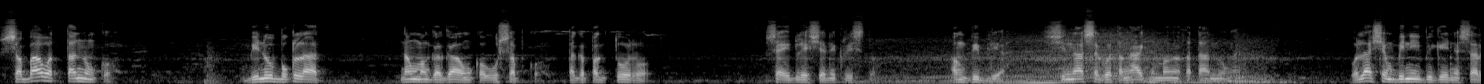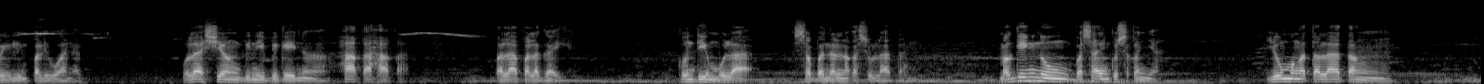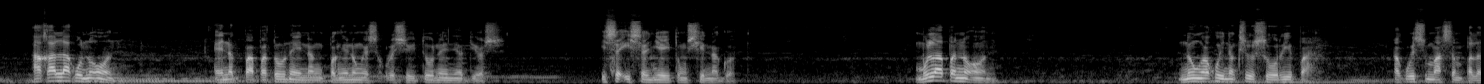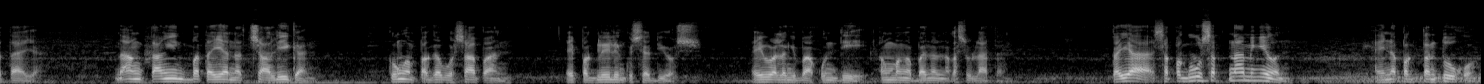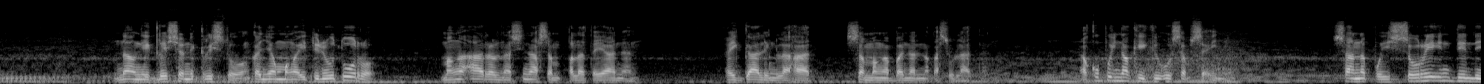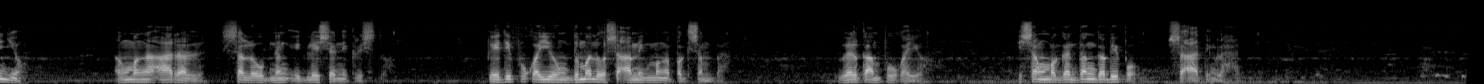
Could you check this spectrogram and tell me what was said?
Sa bawat tanong ko, binubuklat ng manggagaong kausap ko, tagapagturo sa Iglesia ni Cristo, ang Biblia, sinasagot ang aking mga katanungan. Wala siyang binibigay na sariling paliwanag. Wala siyang binibigay na haka-haka, palapalagay, kundi mula sa banal na kasulatan. Maging nung basahin ko sa kanya, yung mga talatang akala ko noon ay nagpapatunay ng Panginoong Kristo yung tunay na Diyos. Isa-isa niya itong sinagot. Mula pa noon, nung ako'y nagsusuri pa, ako'y sumasampalataya na ang tanging batayan at saligan kung ang pag-uusapan ay pagliling ko sa Diyos ay walang iba kundi ang mga banal na kasulatan. Kaya sa pag-uusap namin yon ay napagtanto ko ang Iglesia ni Kristo, ang kanyang mga itinuturo, mga aral na sinasampalatayanan, ay galing lahat sa mga banal na kasulatan. Ako po'y nakikiusap sa inyo. Sana po'y suriin din ninyo ang mga aral sa loob ng Iglesia ni Kristo. Pwede po kayong dumalo sa aming mga pagsamba. Welcome po kayo. Isang magandang gabi po sa ating lahat.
